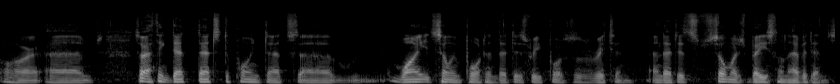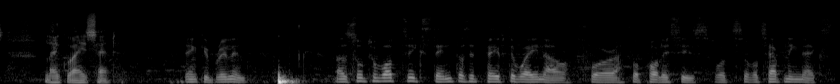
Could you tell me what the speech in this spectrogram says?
Or um, so I think that that's the point. That's um, why it's so important that this report was written and that it's so much based on evidence, like I said. Thank you, brilliant. So to what extent does it pave the way now for for policies? What's what's happening next?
